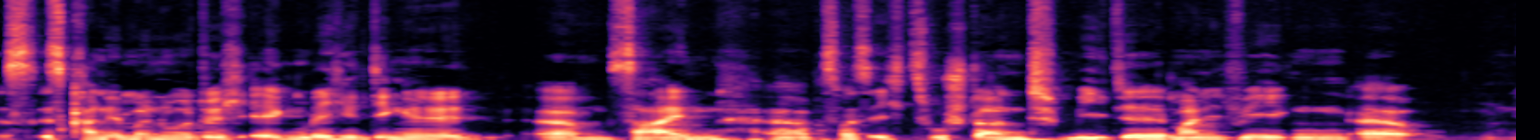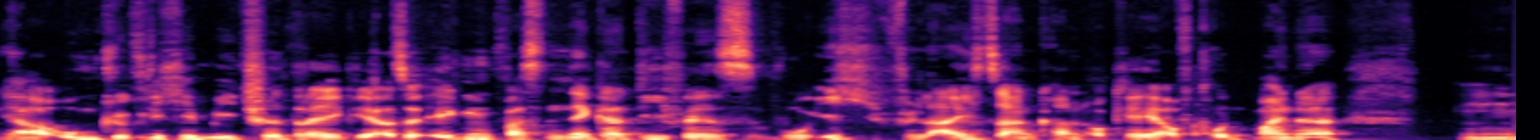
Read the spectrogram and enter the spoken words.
es, es kann immer nur durch irgendwelche Dinge ähm, sein, äh, was weiß ich, Zustand, Miete meinetwegen, äh, ja, unglückliche Mietverträge, also irgendwas Negatives, wo ich vielleicht sagen kann, okay, aufgrund meiner mh, hm,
